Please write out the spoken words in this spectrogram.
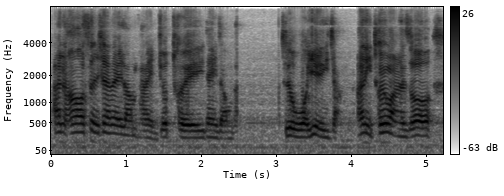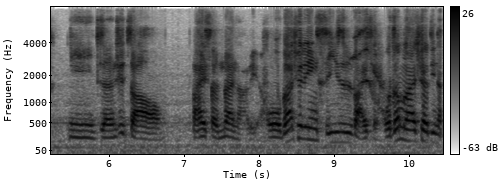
啊，然后剩下那一张牌你就推那一张牌。就是我夜里讲，啊，你推完了之后，你只能去找白神在哪里啊？我不太确定十一是白神，我真不太确定的。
